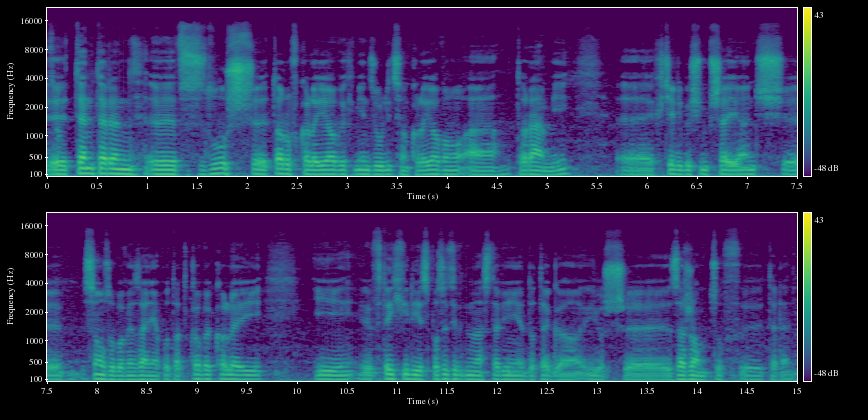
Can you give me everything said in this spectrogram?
Y, Ten teren y, wzdłuż y, torów kolejowych między ulicą kolejową a torami chcielibyśmy przejąć. Są zobowiązania podatkowe kolei i w tej chwili jest pozytywne nastawienie do tego już zarządców terenu.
